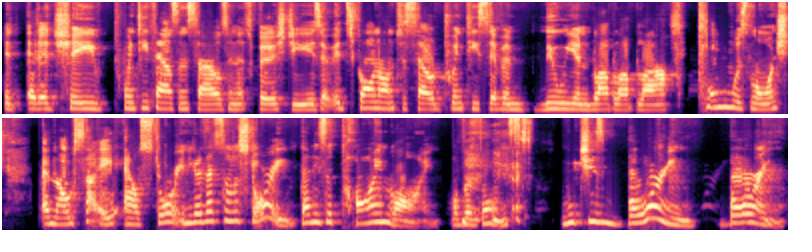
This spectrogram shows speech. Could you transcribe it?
It, it achieved 20,000 sales in its first years. It, it's gone on to sell 27 million, blah, blah, blah. Ken was launched. And they'll say our story. And you go, that's not a story. That is a timeline of events, which is boring, boring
